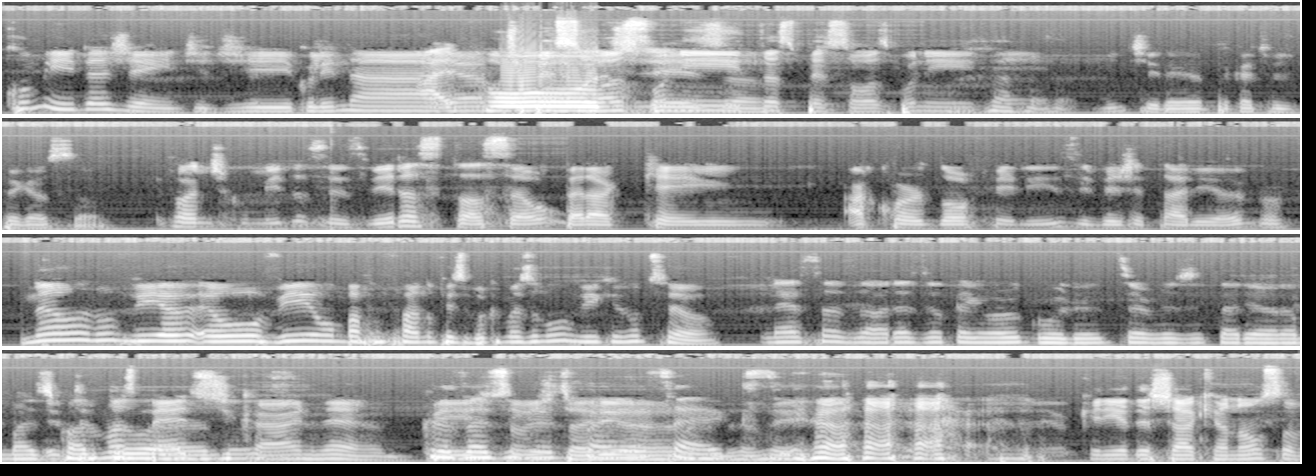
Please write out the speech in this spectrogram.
comida, gente. De culinária. iFood. de Pessoas bonitas, pessoas bonitas. Mentira, é aplicativo de pegação. Falando de comida, vocês viram a situação para quem acordou feliz e vegetariano? Não, eu não vi. Eu, eu ouvi um bafafá no Facebook, mas eu não vi o que aconteceu. Nessas horas eu tenho orgulho de ser vegetariana há mais de Eu tive quatro umas anos. pads de carne, né? Sou de vegetariano. carne sexy. Eu queria deixar que eu não sou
